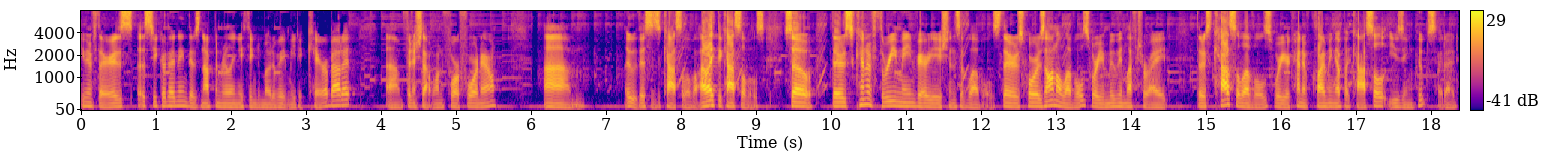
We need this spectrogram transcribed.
even if there is a secret ending, there's not been really anything to motivate me to care about it. Um, finish that one 4 4 now. Um, Ooh, this is a castle level. I like the castle levels. So there's kind of three main variations of levels. There's horizontal levels where you're moving left to right. There's castle levels where you're kind of climbing up a castle using, oops, I died,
